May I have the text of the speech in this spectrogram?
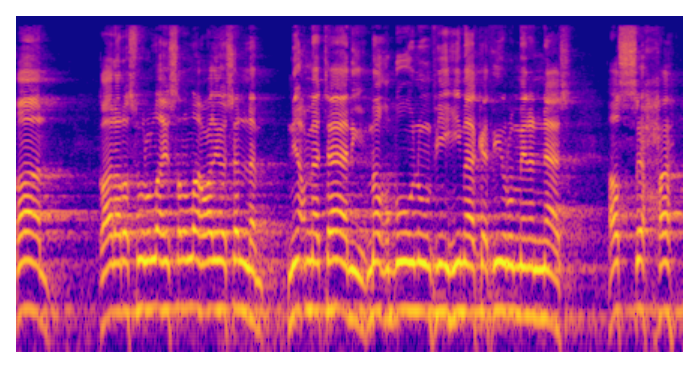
قال قال رسول الله صلى الله عليه وسلم نعمتان مغبون فيهما كثير من الناس الصحة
